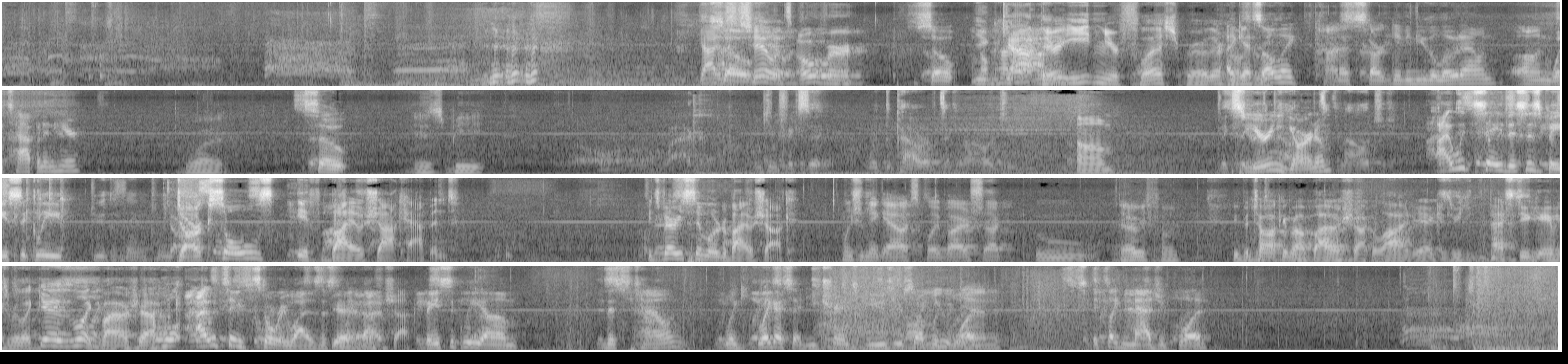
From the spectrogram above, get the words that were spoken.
Guys, So- chill. It's over. So You I'll kinda- got They're eating your flesh, bro. They're I guess. I'll like kind of start giving you the lowdown on what's happening here. What So is beat? Oh, whack. We can fix it with the power of technology. um, Fix So you're in the power of Yharnam? Technology. I would say this is basically Do the thing. Dark Souls if Bioshock happened. It's very similar to Bioshock. We should make Alex play Bioshock. Ooh. That'd be fun. We've been talking about Bioshock a lot, yeah, because we the past two games we're like, yeah, it's like Bioshock. Well, I would say story-wise, this is like Yeah. Bioshock. Basically, um, this town, like like I said, you transfuse Oh, yourself you with blood. again. It's like magic blood.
